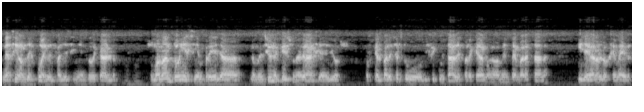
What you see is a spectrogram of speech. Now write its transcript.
nacieron después del fallecimiento de Carlos. Su mamá Antonia siempre ella lo menciona que es una gracia de Dios, porque al parecer tuvo dificultades para quedar nuevamente embarazada y llegaron los gemelos.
